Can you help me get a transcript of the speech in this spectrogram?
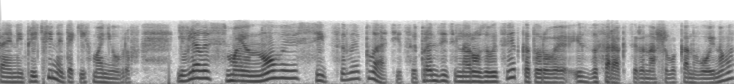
Тайной причиной таких маневров являлось мое новое ситцевое платьице, пронзительно-розовый цвет которого из-за характера нашего конвойного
